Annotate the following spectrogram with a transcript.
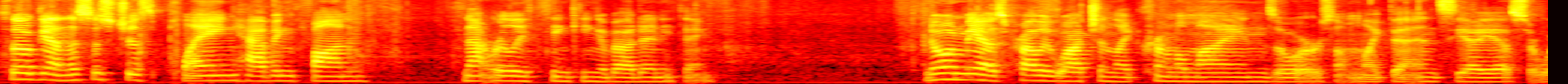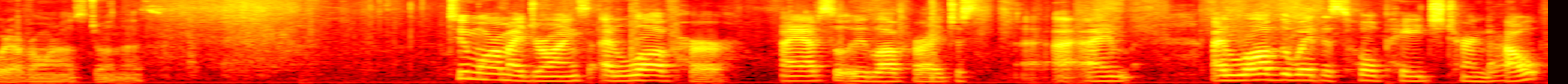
So again, this is just playing, having fun, not really thinking about anything. Knowing me, I was probably watching like Criminal Minds or something like that, NCIS or whatever when I was doing this. Two more of my drawings. I love her. I absolutely love her. I just, I, I, I love the way this whole page turned out.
